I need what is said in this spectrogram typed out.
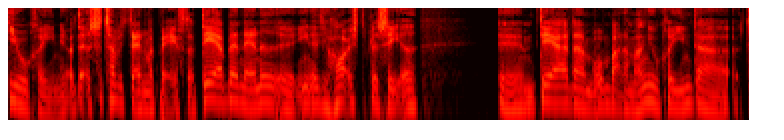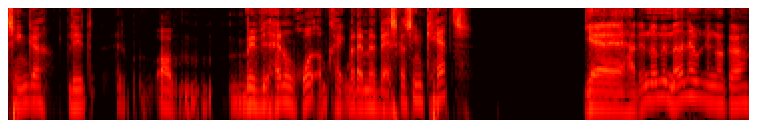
i Ukraine, og der, så tager vi Danmark bagefter, det er blandt andet øh, en af de højst placerede. Øh, det er, at der åbenbart er mange i Ukraine, der tænker lidt øh, om, vil have nogle råd omkring, hvordan man vasker sin kat. Ja, har det noget med madlavning at gøre?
